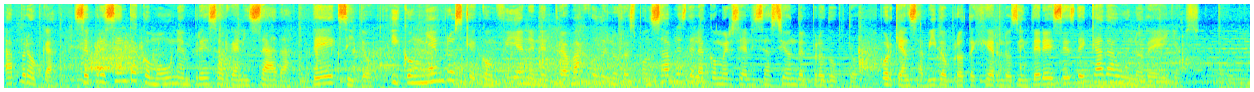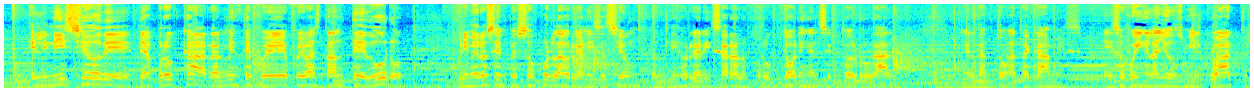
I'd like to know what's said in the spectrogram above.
APROCA, se presenta como una empresa organizada, de éxito y con miembros que confían en el trabajo de los responsables de la comercialización del producto, porque han sabido proteger los intereses de cada uno de ellos. El inicio de, APROCA realmente fue, fue bastante duro. Primero se empezó por la organización, lo que es organizar a los productores en el sector rural, en el cantón Atacames. Eso fue en el año 2004,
